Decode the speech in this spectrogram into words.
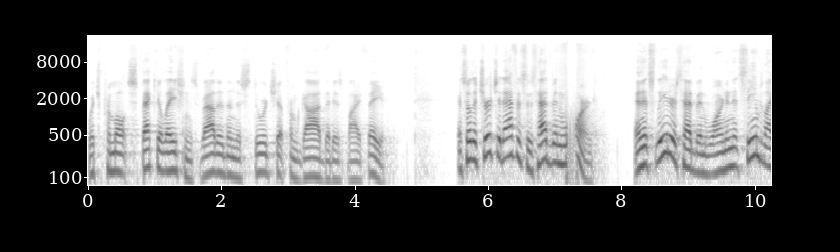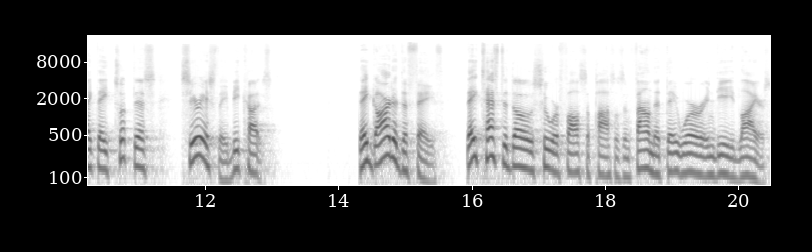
which promote speculations rather than the stewardship from God that is by faith. And so the church at Ephesus had been warned, and its leaders had been warned, and it seems like they took this seriously because they guarded the faith. They tested those who were false apostles and found that they were indeed liars.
